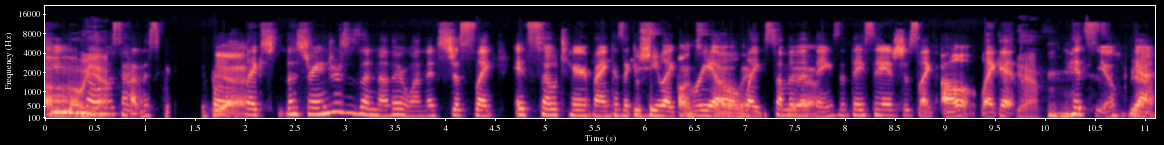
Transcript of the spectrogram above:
He Um, Oh, yeah. knows how to scare people. Yeah. Like The Strangers is another one that's just like it's so terrifying because it could Just be like real. Like some of the things that they say, it's just like oh, like it Yeah, mhm. hits you. Yeah.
